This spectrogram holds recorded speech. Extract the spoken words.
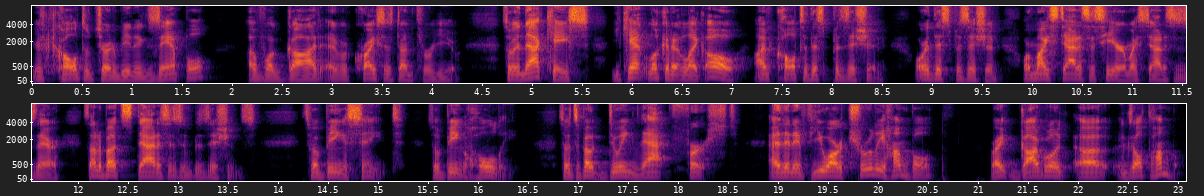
You're called to try to be an example of what God and what Christ has done through you. So in that case, you can't look at it like, oh, I'm called to this position or this position, or my status is here, my status is there. It's not about statuses and positions. It's about being a saint. So being holy. So it's about doing that first. And then if you are truly humble, right, God will uh, exalt the humble.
